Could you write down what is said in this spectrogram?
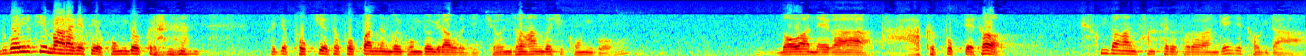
누가 이렇게 말하겠어요? 공덕 그러면 그저 복지에서 복 받는 걸 공덕이라고 그러지. 견성한 것이 공이고 너와 내가 다 극복돼서 평등한 상태로 돌아간 게 이제 덕이다.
